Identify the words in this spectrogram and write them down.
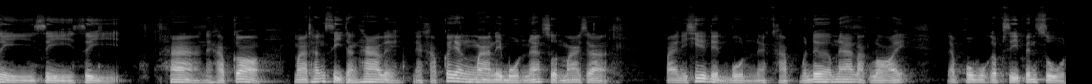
4 4 4 5 นะครับ ก็มาทั้ง 4 ทั้ง 5 เลยนะครับ ก็ยังมาในบุญนะ ส่วนมากจะไปในที่เด่นบุญนะครับ เหมือนเดิมหน้าหลักร้อยนะ6บวกกับ 4 เป็น 0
